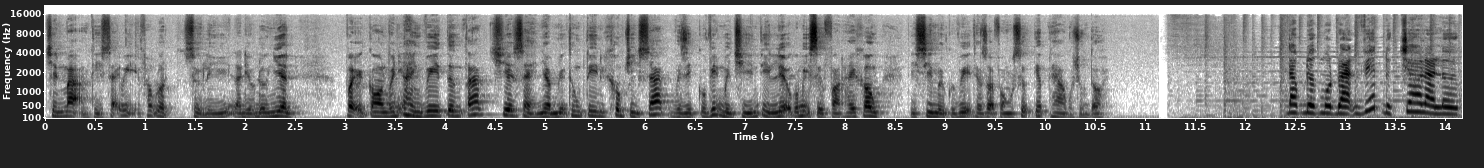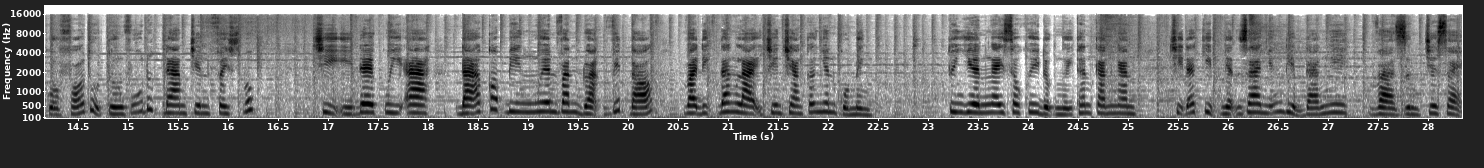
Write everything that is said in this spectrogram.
trên mạng thì sẽ bị pháp luật xử lý là điều đương nhiên. Vậy còn với những hành vi tương tác, chia sẻ nhầm những thông tin không chính xác về dịch Covid-19 thì liệu có bị xử phạt hay không? Thì xin mời quý vị theo dõi phóng sự tiếp theo của chúng tôi. Đọc được một đoạn viết được cho là lời của Phó Thủ tướng Vũ Đức Đam trên Facebook. Chị DQA đã copy nguyên văn đoạn viết đó và định đăng lại trên trang cá nhân của mình. Tuy nhiên, ngay sau khi được người thân can ngăn, chị đã kịp nhận ra những điểm đáng nghi và dừng chia sẻ.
